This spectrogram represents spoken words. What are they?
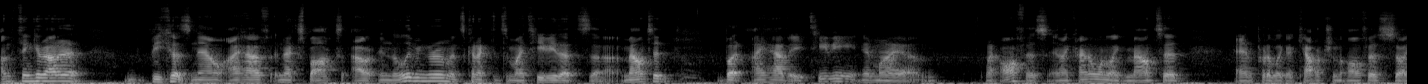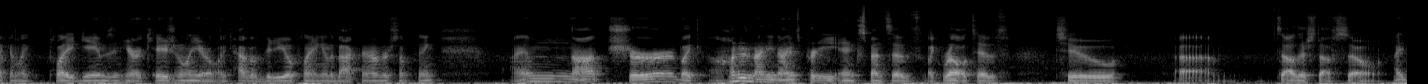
I'm thinking about it because now I have an Xbox out in the living room. It's connected to my TV that's uh, mounted, but I have a TV in my um, my office, and I kind of want to like mount it and put it like a couch in the office so I can like play games in here occasionally or like have a video playing in the background or something. I am not sure. Like 199 is pretty inexpensive, like relative to um, to other stuff. So I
